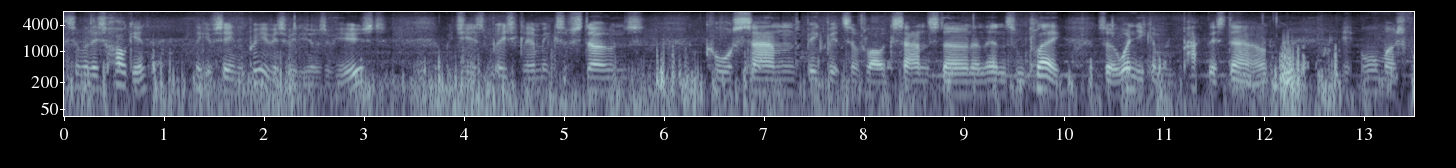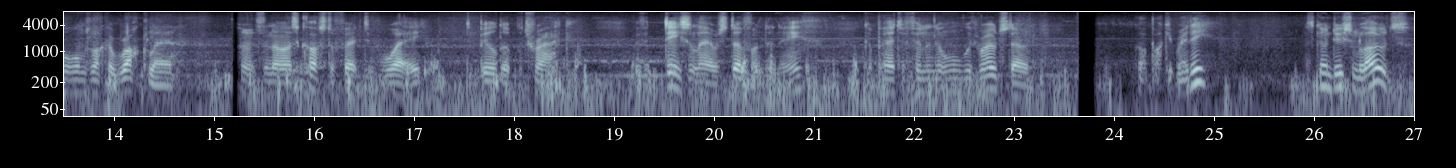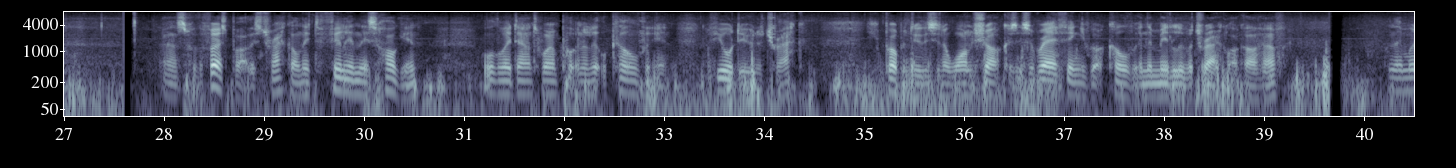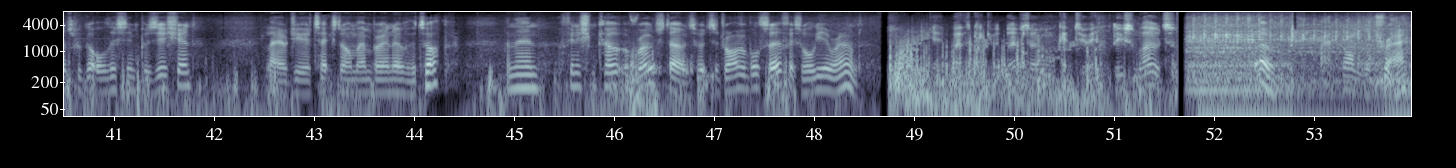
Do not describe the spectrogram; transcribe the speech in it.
some of this hoggin that you've seen in previous videos I've used, which is basically a mix of stones, coarse sand, big bits of like sandstone, and then some clay. So when you can pack this down, almost forms like a rock layer. So it's a nice cost effective way to build up the track with a decent layer of stuff underneath compared to filling it all with roadstone. Got a bucket ready? Let's go and do some loads. As for the first part of this track, I'll need to fill in this hoggin all the way down to where I'm putting a little culvert in. If you're doing a track, you can probably do this in a one shot because it's a rare thing you've got a culvert in the middle of a track like I have. And then once we've got all this in position, layer of geotextile membrane over the top, and then a finishing coat of roadstone so it's a drivable surface all year round. Yeah, weather's kicking up though, so I'll get to it, do some loads. So, back on the track.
